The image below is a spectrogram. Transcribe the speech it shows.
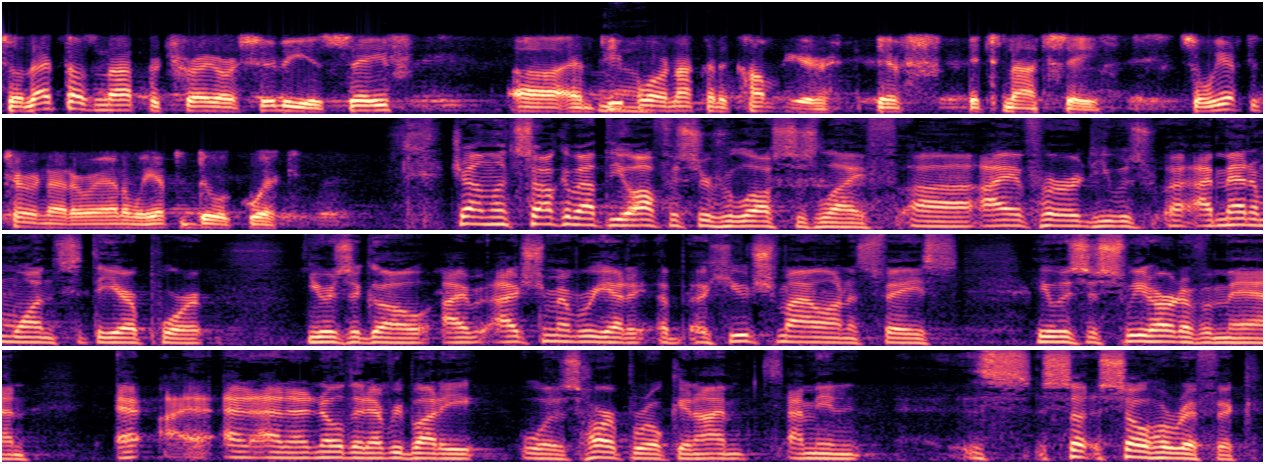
So that does not portray our city as safe, uh, and people are not going to come here if it's not safe. So we have to turn that around, and we have to do it quick. John, let's talk about the officer who lost his life. Uh, I have heard he was. I met him once at the airport years ago. I, I just remember he had a, a, huge smile on his face. He was a sweetheart of a man, and, and I know that everybody was heartbroken. I'm. I mean so, so horrific.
